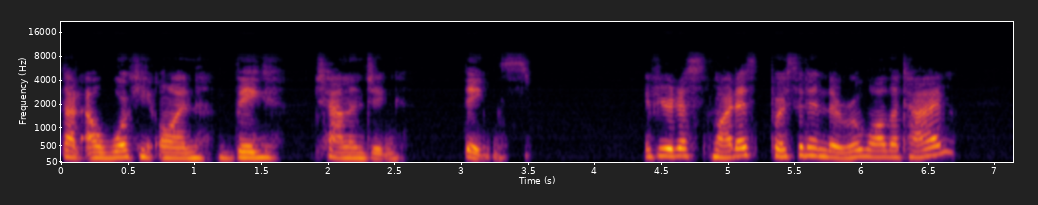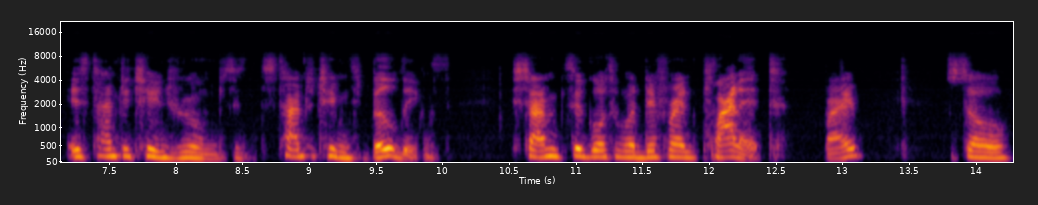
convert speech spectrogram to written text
that are working on big, challenging things. If you're the smartest person in the room all the time, it's time to change rooms. It's time to change buildings. It's time to go to a different planet, right? So,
